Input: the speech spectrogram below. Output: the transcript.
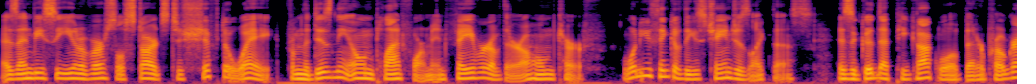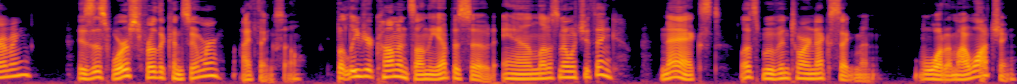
as NBC Universal starts to shift away from the Disney owned platform in favor of their home turf. What do you think of these changes like this? Is it good that Peacock will have better programming? Is this worse for the consumer? I think so. But leave your comments on the episode and let us know what you think. Next, let's move into our next segment. What am I watching?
